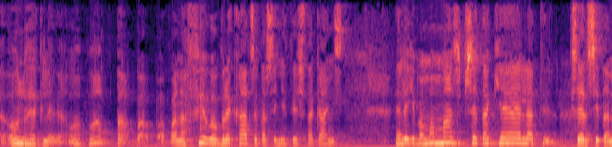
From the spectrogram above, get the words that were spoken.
Ε, Όλο έκλαιγα. Ω, πα, πα, πα, πα, πα, να φύγω, βρε κάτσε, θα συνηθίσει, θα κάνεις. Έλεγε μαμά μάζεψε τα και έλα. τι». Ξέρεις ήταν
